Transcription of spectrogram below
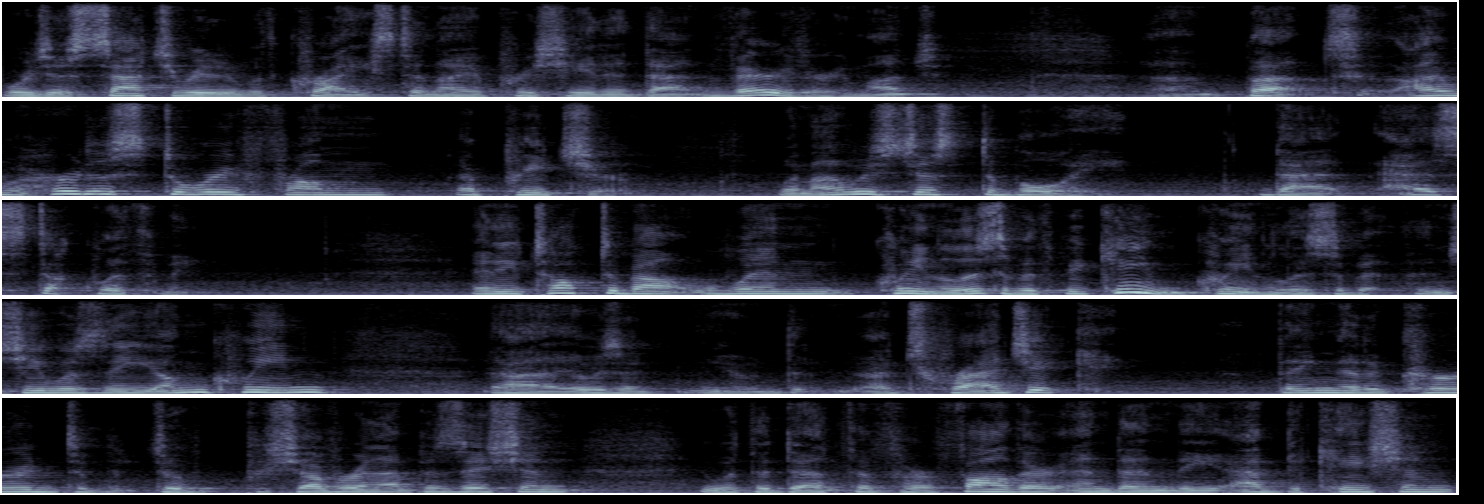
were just saturated with Christ, and I appreciated that very, very much. Uh, but I heard a story from a preacher when I was just a boy that has stuck with me. And he talked about when Queen Elizabeth became Queen Elizabeth, and she was the young queen. Uh, it was a, you know, a tragic thing that occurred to, to shove her in that position with the death of her father and then the abdication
